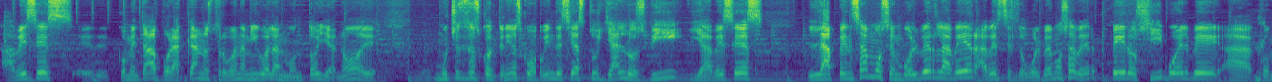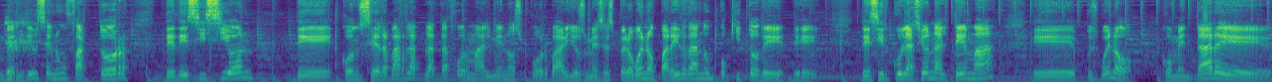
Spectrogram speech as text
a, veces eh, comentaba por acá nuestro buen amigo Alan Montoya, ¿no? Eh, muchos de esos contenidos, como bien decías tú, ya los vi y a veces la pensamos en volverla a ver, a veces lo volvemos a ver, pero sí vuelve a convertirse en un factor de decisión de conservar la plataforma al menos por varios meses. Pero bueno, para ir dando un poquito de, circulación al tema, eh, pues bueno, comentar, eh,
